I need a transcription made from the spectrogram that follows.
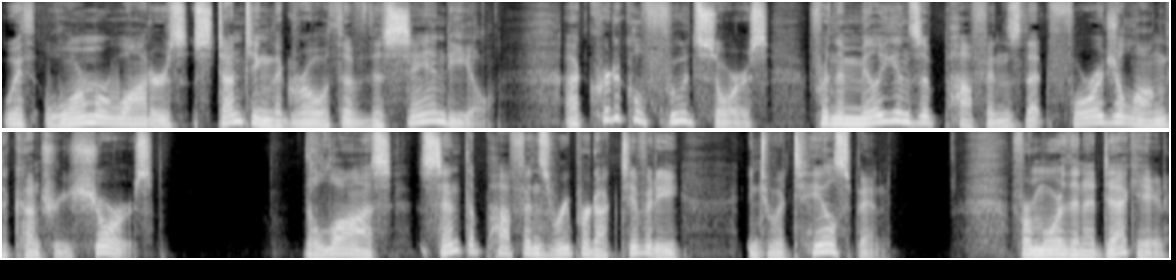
with warmer waters stunting the growth of the sand eel, a critical food source for the millions of puffins that forage along the country's shores. The loss sent the puffin's reproductivity into a tailspin. For more than a decade,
